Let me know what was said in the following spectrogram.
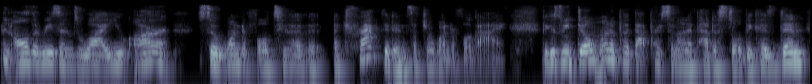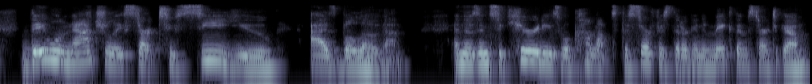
and all the reasons why you are so wonderful to have attracted in such a wonderful guy because we don't want to put that person on a pedestal because then they will naturally start to see you as below them and those insecurities will come up to the surface that are going to make them start to go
